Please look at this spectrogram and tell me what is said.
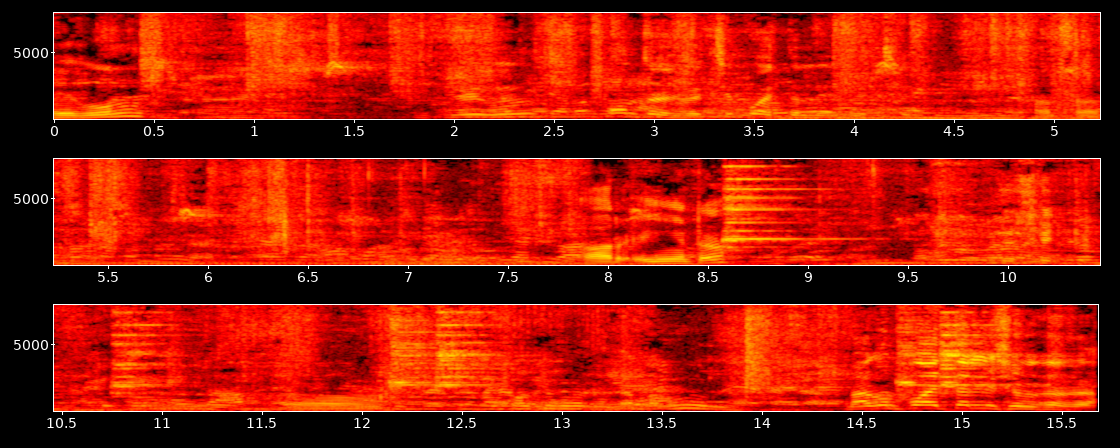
বেগুন? বেগুন পঞ্চাশ বেচছি পঁয়তাল্লিশ বেচছি। আচ্ছা আচ্ছা। আর এই এটা? বাগুন পঁয়তাল্লিশ হবে কাকা।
